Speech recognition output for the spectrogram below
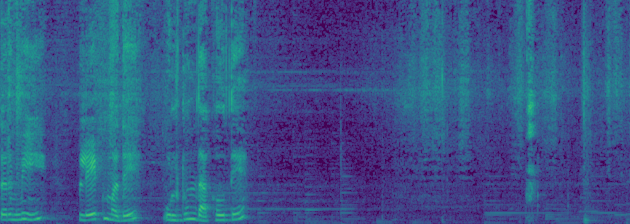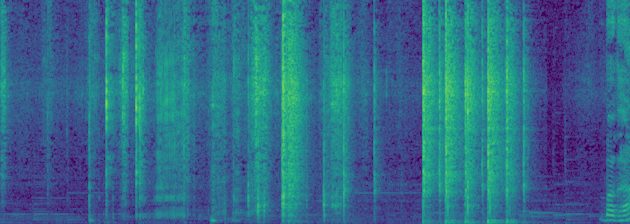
तर मी प्लेटमध्ये उलटून दाखवते. बघा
